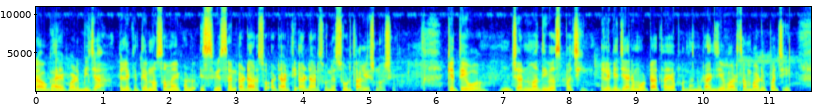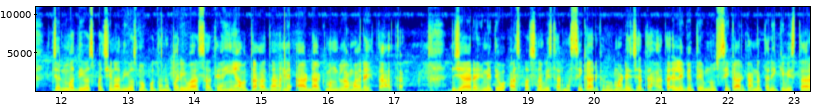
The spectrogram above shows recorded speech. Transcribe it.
રાવ ગાયકવાડ બીજા, એટલે કે તેમનો સમયગાળો ઈસવીસન અઢારસો અઢારથી અઢારસો ને સુડતાલીસનો છે, કે તેઓ જન્મદિવસ પછી, એટલે કે જ્યારે મોટા થયા પોતાનું રાજ્યભાર સંભાળ્યું પછી જન્મદિવસ પછીના દિવસમાં પોતાના પરિવાર સાથે અહીં આવતા હતા અને આ ડાક બંગલામાં રહેતા હતા. જ્યાં રહીને તેઓ આસપાસના વિસ્તારમાં શિકાર કરવા માટે જતા હતા, એટલે કે તેમનું શિકારખાના તરીકે વિસ્તાર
